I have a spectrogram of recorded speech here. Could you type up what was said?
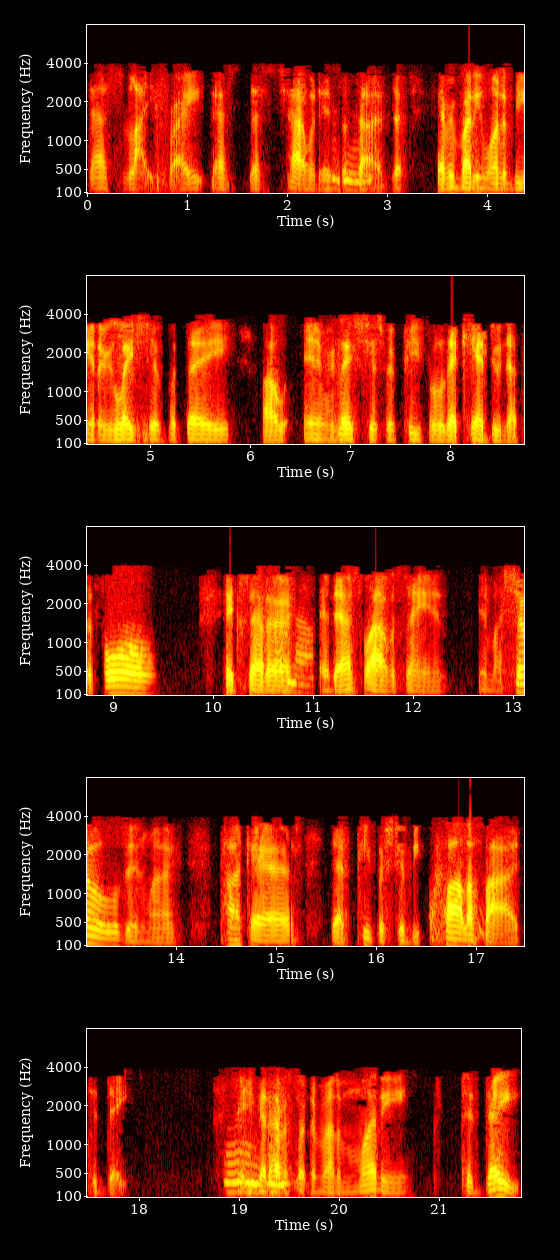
That's life, right? That's that's how it is Mhm. sometimes. Everybody want to be in a relationship, but they are in relationships with people that can't do nothing for them, et cetera. And that's why I was saying in my shows, in my podcast, that people should be qualified to date. Mm-hmm. And you got to have a certain amount of money to date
